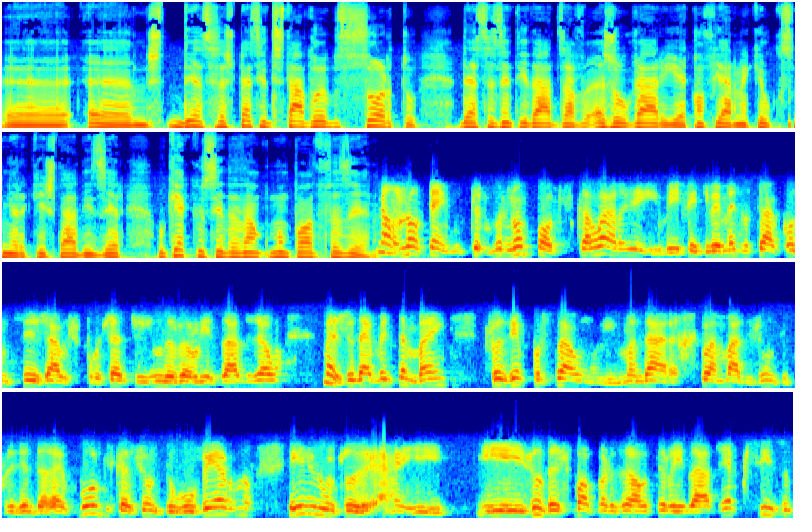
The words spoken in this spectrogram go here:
uh, dessa espécie de estado absorto dessas entidades a, a, julgar e a confiar naquilo que o senhor aqui está a dizer, o que é que o cidadão comum pode fazer? Não, não tem, não pode se calar e efetivamente o que está a acontecer já os projetos generalizados já mas devem também fazer pressão e mandar reclamar junto do Presidente da República, junto do Governo e junto, e, e junto às próprias autoridades. É preciso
